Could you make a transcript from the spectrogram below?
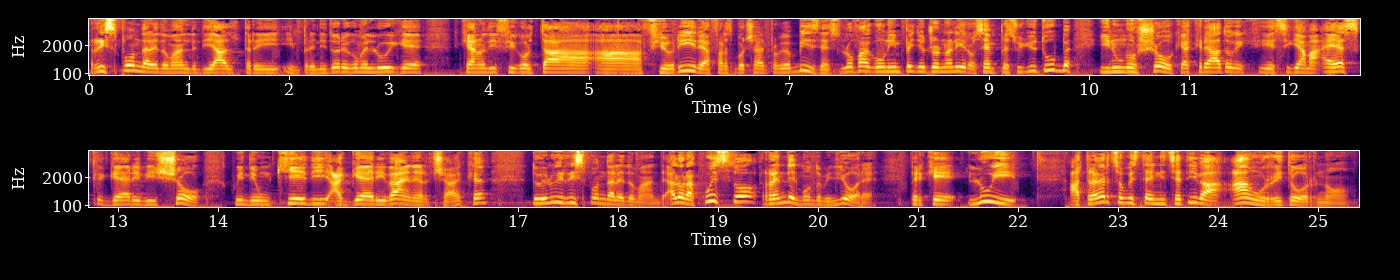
risponde alle domande di altri imprenditori come lui che, che, hanno difficoltà a fiorire, a far sbocciare il proprio business. Lo fa con un impegno giornaliero sempre su YouTube in uno show che ha creato che, che si chiama Ask Gary V Show, quindi un chiedi a Gary Vaynerchuk dove lui risponde alle domande. Allora, questo rende il mondo migliore perché lui attraverso questa iniziativa ha un ritorno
